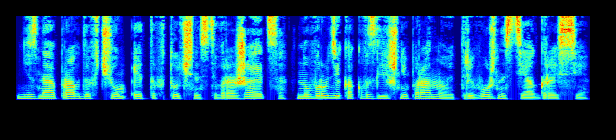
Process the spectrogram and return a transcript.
Не знаю, правда, в чем это в точности выражается, но вроде как в излишней паранойи, тревожности и агрессии.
